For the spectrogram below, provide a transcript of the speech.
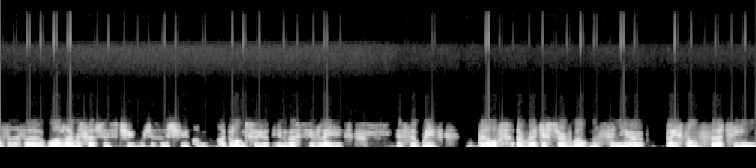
as, as a Wildland Research Institute, which is an institute I'm, i belong to at the University of Leeds, is that we've built a register of wilderness in Europe based on 13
